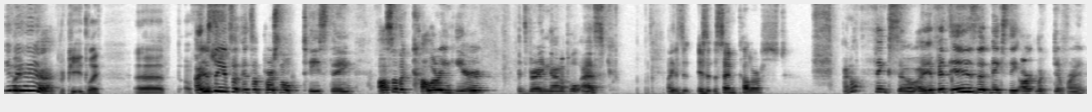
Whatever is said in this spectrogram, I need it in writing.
Yeah, like, yeah, yeah. repeatedly. Uh, I just think it's a it's a personal taste thing. Also, the coloring here, it's very Manipul esque. Like Is it is it the same colorist? I don't think so. If it is, that makes the art look different.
